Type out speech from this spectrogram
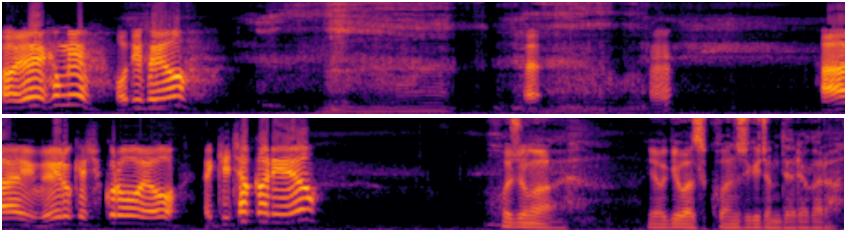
아, 예, 형님, 어디세요? 에? 에? 아이, 왜 이렇게 시끄러워요? 기착관이에요? 호중아, 여기 와서 권숙이 좀 데려가라.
